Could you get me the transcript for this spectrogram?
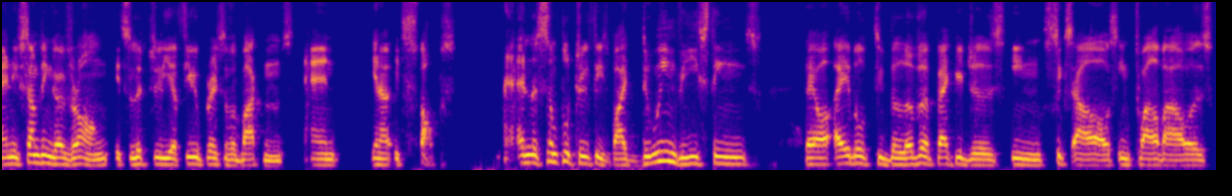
And if something goes wrong, it's literally a few press of a buttons and, you know, it stops. And the simple truth is by doing these things they are able to deliver packages in six hours, in 12 hours.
